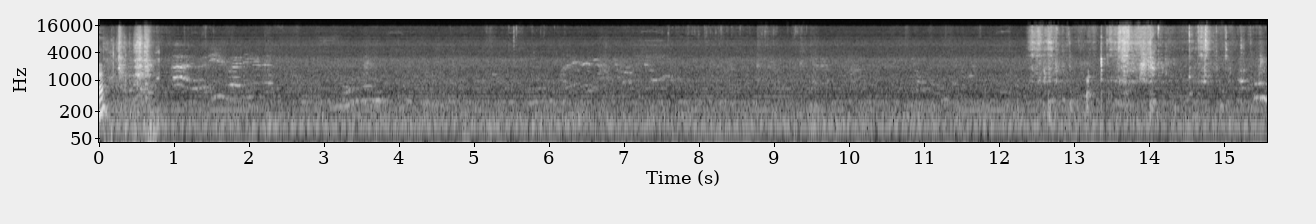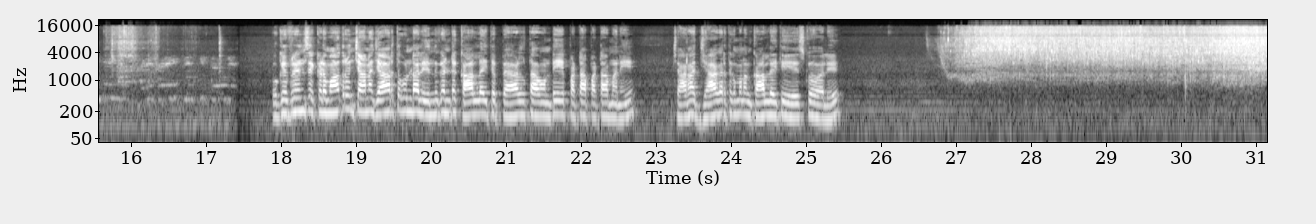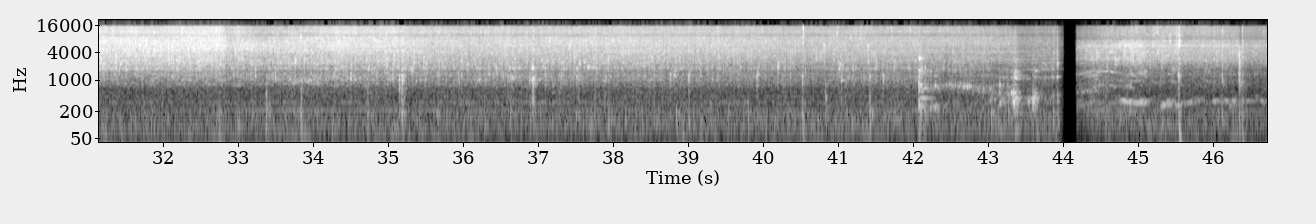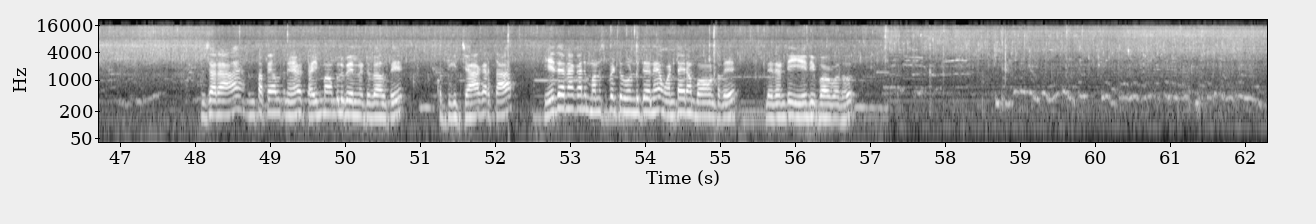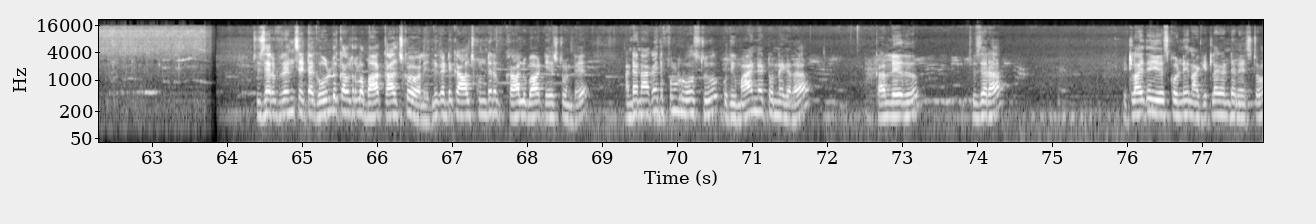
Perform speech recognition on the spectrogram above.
ఓకే ఫ్రెండ్స్ ఇక్కడ మాత్రం చాలా జాగ్రత్తగా ఉండాలి. ఎందుకంటే కాళ్ళు అయితే పేలుతూ ఉంటాయి పటాపటామని చాలా జాగ్రత్తగా మనం కాళ్ళు అయితే వేసుకోవాలి. చూసారా? ఎంత పేలుతున్నాయో. టైం మాంబులు పేలినట్టు పేలుతాయి. కొద్దిగా జాగ్రత్త. ఏదైనా కానీ మనసు పెట్టి వండితేనే వంట అయినా బాగుంటుంది. లేదంటే ఏది బాగోదు. చూసారు ఫ్రెండ్స్? ఇట్లా గోల్డ్ కలర్లో బాగా కాల్చుకోవాలి. ఎందుకంటే కాల్చుకుంటే కాళ్ళు బాగా టేస్ట్ ఉంటాయి. అంటే నాకైతే ఫుల్ రోస్ట్. కొద్దిగా మాడినట్టు ఉన్నాయి కదా. కాళ్ళు లేదు. చూసారా? ఇట్లా అయితే చేసుకోండి. నాకు ఇట్లా కంటేనే ఇష్టం.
